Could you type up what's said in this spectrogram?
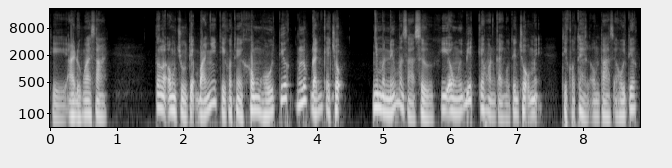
thì ai đúng ai sai? Tức là ông chủ tiệm bánh thì có thể không hối tiếc lúc đánh kẻ trộm. Nhưng mà nếu mà giả sử khi ông ấy biết cái hoàn cảnh của tên trộm ấy thì có thể là ông ta sẽ hối tiếc.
